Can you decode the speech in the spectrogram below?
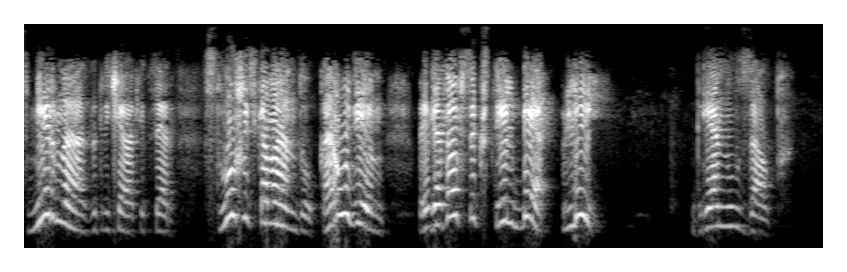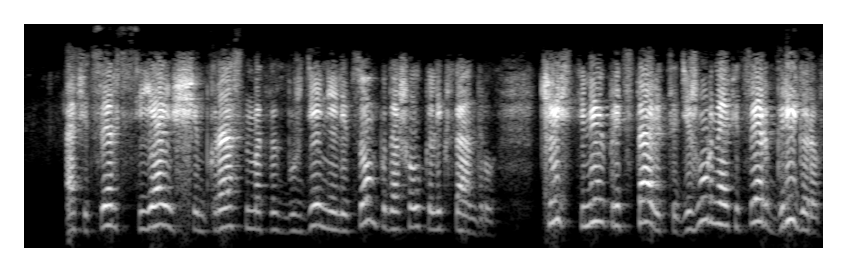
«Смирно!» — закричал офицер. «Слушать команду! К орудиям! Приготовься к стрельбе! Пли!» Грянул залп. Офицер с сияющим красным от возбуждения лицом подошел к Александру. «Честь имею представиться, дежурный офицер Григоров!»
